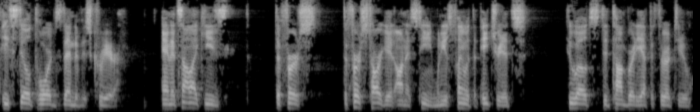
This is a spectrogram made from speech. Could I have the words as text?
He's still towards the end of his career. And it's not like he's the first the first target on his team. When he was playing with the Patriots, who else did Tom Brady have to throw to?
